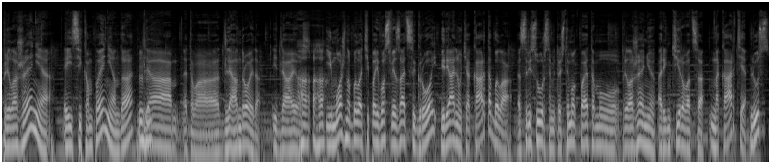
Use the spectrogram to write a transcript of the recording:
приложение AC Companion, да, Мгм. для этого, для андроида и для iOS. Ага, ага. И можно было, типа, его связать с игрой, и реально у тебя карта была с ресурсами, то есть ты мог по этому приложению ориентироваться на карте, плюс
